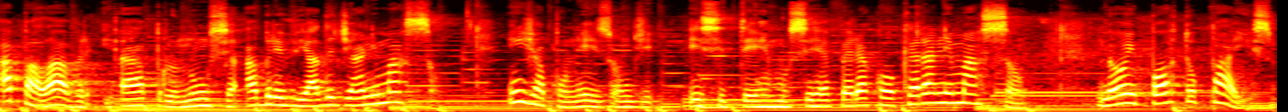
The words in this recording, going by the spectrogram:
A palavra é a pronúncia abreviada de animação em japonês, onde esse termo se refere a qualquer animação, não importa o país.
